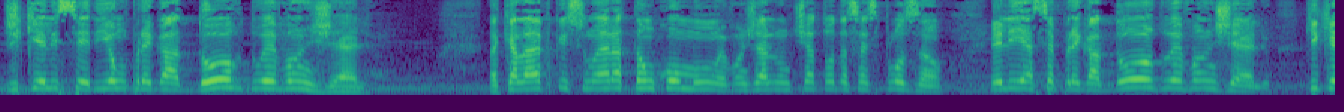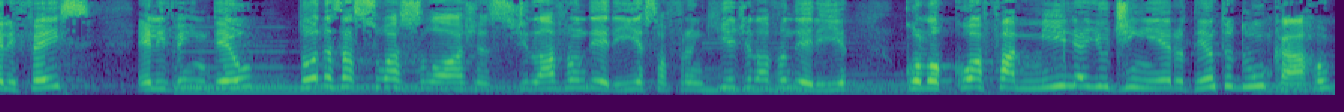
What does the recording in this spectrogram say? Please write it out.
de que ele seria um pregador do evangelho. Naquela época isso não era tão comum, o evangelho não tinha toda essa explosão. Ele ia ser pregador do evangelho. O que, que ele fez? Ele vendeu todas as suas lojas de lavanderia, sua franquia de lavanderia, colocou a família e o dinheiro dentro de um carro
